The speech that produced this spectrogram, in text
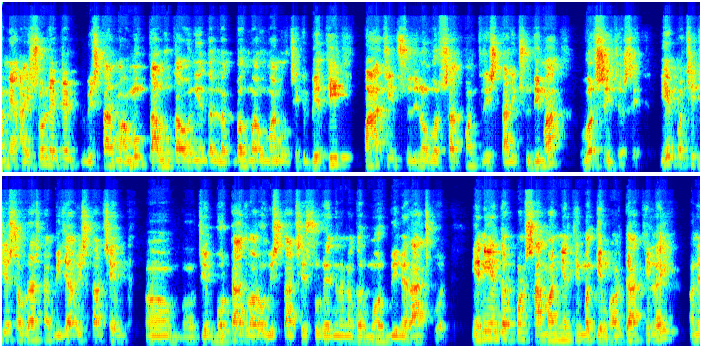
અને આઇસોલેટેડ વિસ્તારમાં અમુક તાલુકાઓની અંદર લગભગ મારું માનવું છે કે બેથી પાંચ ઇંચ સુધીનો વરસાદ પણ ત્રીસ તારીખ સુધીમાં વરસી જશે. એ પછી જે સૌરાષ્ટ્રના બીજા વિસ્તાર છે જે બોટાદ વાળો વિસ્તાર છે, સુરેન્દ્રનગર, મોરબી ને રાજકોટ, એની અંદર પણ સામાન્યથી મધ્યમ અડધાથી લઈ અને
